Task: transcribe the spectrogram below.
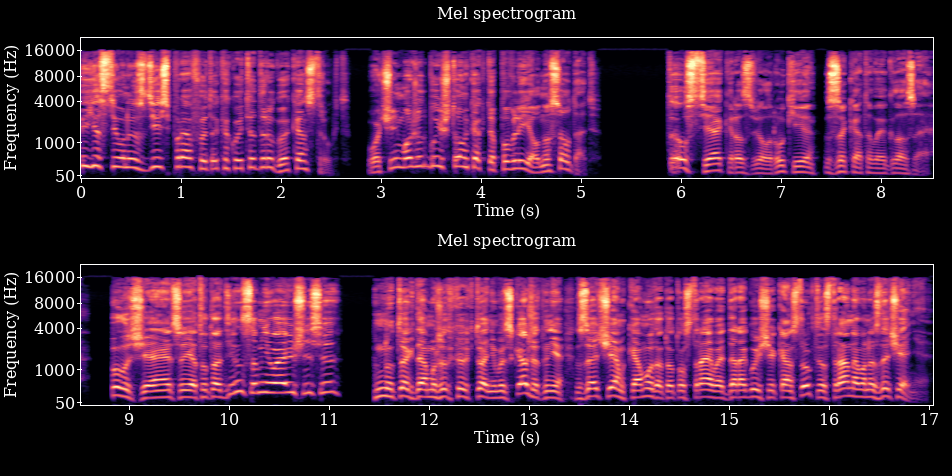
Если он и здесь прав, это какой-то другой конструкт. Очень может быть, что он как-то повлиял на солдат. Толстяк развел руки, закатывая глаза. Получается, я тут один сомневающийся? Ну тогда, может, хоть кто-нибудь скажет мне, зачем кому-то тут устраивать дорогущие конструкты странного назначения?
